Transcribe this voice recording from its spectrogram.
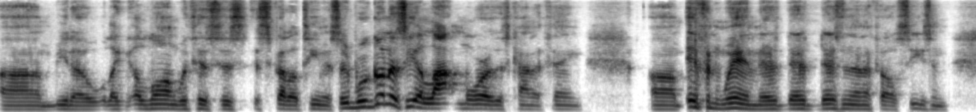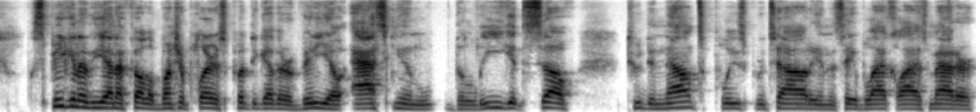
Um, you know, like along with his his, his fellow teammates. So we're going to see a lot more of this kind of thing. Um, if and when there, there, there's an NFL season. Speaking of the NFL, a bunch of players put together a video asking the league itself to denounce police brutality and to say Black Lives Matter.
